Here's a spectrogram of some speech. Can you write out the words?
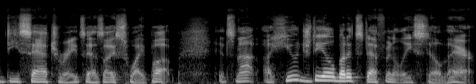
desaturates as I swipe up. It's not a huge deal, but it's definitely still there.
